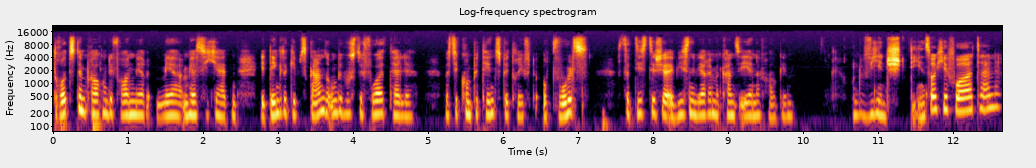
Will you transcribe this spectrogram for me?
Trotzdem brauchen die Frauen mehr, mehr, mehr Sicherheiten. Ich denke, da gibt es ganz unbewusste Vorurteile, was die Kompetenz betrifft, obwohl es statistisch ja erwiesen wäre, man kann es eher einer Frau geben. Und wie entstehen solche Vorurteile?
